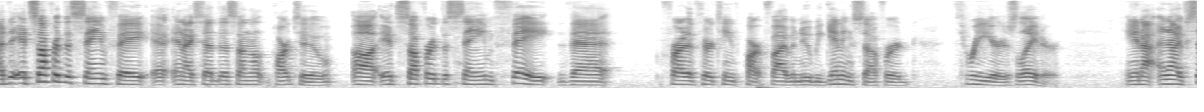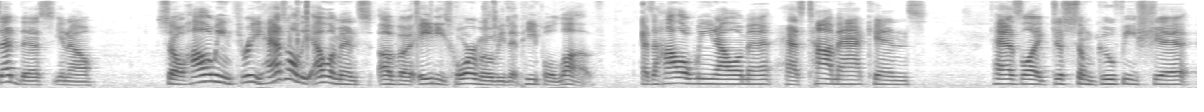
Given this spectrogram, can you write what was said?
It suffered the same fate, and I said this on the part two. Uh, it suffered the same fate that Friday the Thirteenth Part Five: A New Beginning suffered three years later. And I and I've said this, you know. So Halloween three has all the elements of a '80s horror movie that people love. Has a Halloween element. Has Tom Atkins has like just some goofy shit,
